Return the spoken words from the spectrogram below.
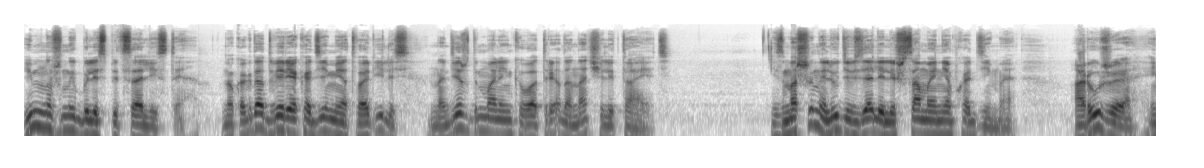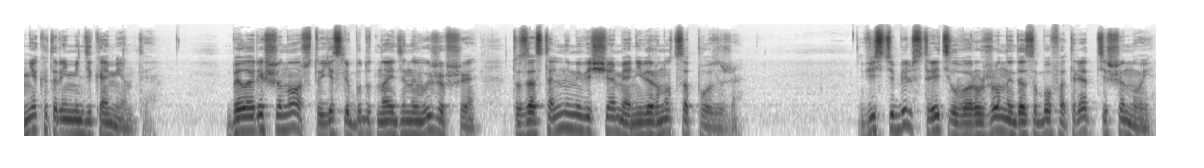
Им нужны были специалисты, но когда двери Академии отворились, надежды маленького отряда начали таять. Из машины люди взяли лишь самое необходимое – оружие и некоторые медикаменты. Было решено, что если будут найдены выжившие, то за остальными вещами они вернутся позже. Вестибюль встретил вооруженный до зубов отряд тишиной.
